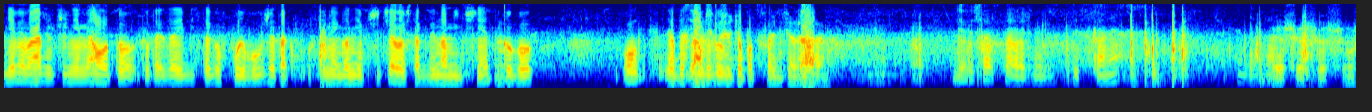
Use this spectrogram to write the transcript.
nie wiem Radziu, czy nie miało to tutaj zajebistego wpływu, że tak w sumie go nie przyciąłeś tak dynamicznie, tylko go O, jakby Jak sam się przyciął pod swoim ciężarem. nie wyszarpnąłeś mu z pyska, nie? Już, już, już, już.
